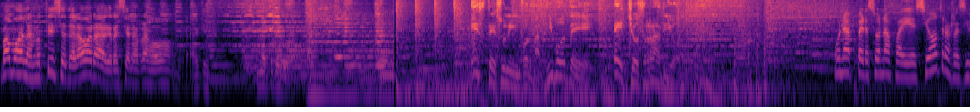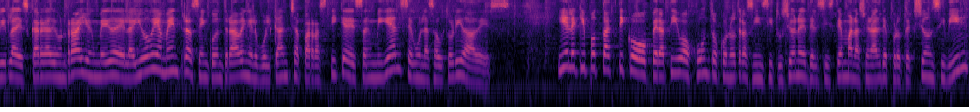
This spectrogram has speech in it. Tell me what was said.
Vamos a las noticias de la hora. Gracias, Rajo. Aquí, en la tribu. Este es un informativo de Hechos Radio. Una persona falleció tras recibir la descarga de un rayo en medio de la lluvia mientras se encontraba en el volcán Chaparrastique de San Miguel, según las autoridades. Y el equipo táctico operativo, junto con otras instituciones del Sistema Nacional de Protección Civil,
